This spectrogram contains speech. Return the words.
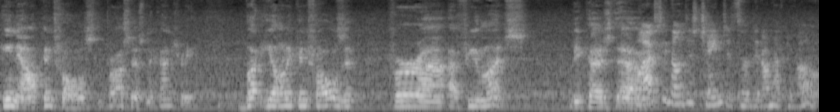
he now controls the process in the country. But he only controls it for uh, a few months, because the, Well, actually, they'll just change it so they don't have to vote.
